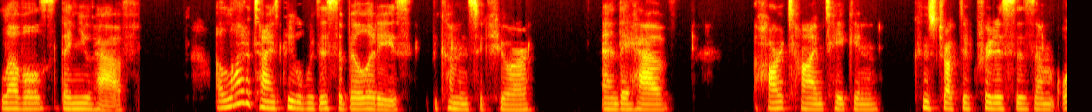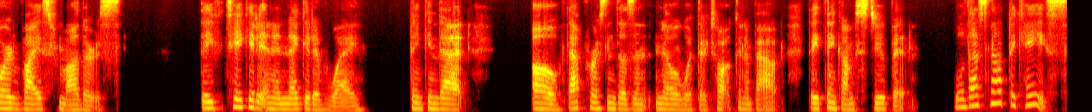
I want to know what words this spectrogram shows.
levels than you have. A lot of times people with disabilities become insecure and they have a hard time taking constructive criticism or advice from others. They take it in a negative way, thinking that oh, that person doesn't know what they're talking about. They think I'm stupid. Well, that's not the case.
